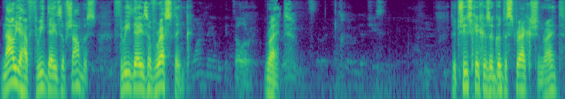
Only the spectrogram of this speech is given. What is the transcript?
Now you have three days of Shabbos. Three days of resting. Right. The cheesecake is a good distraction, right?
